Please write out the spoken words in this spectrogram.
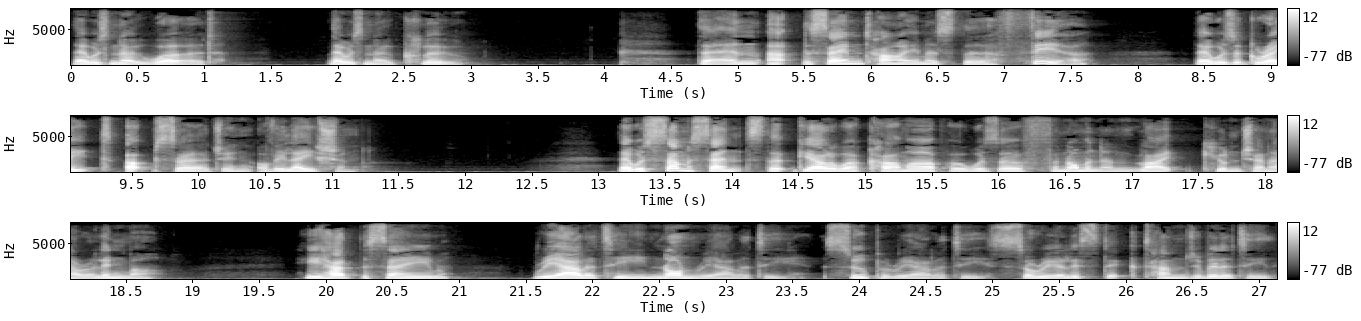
There was no word. There was no clue. Then, at the same time as the fear, there was a great upsurging of elation. There was some sense that Gyalwa Karmapa was a phenomenon like Khyungchen Aro Lingma. He had the same reality, non reality, super reality, surrealistic tangibility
